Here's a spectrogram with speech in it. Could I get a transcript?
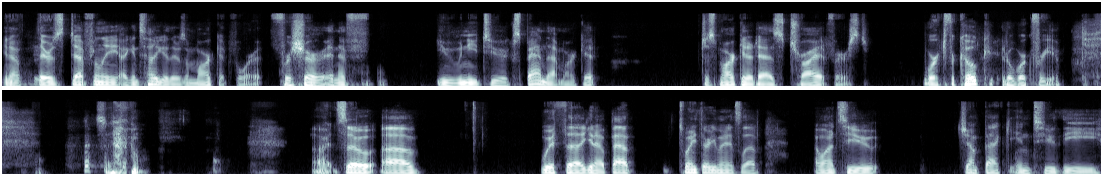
you know, there's definitely I can tell you there's a market for it for sure, and if you need to expand that market, just market it as try it first. Worked for Coke, it'll work for you. So, all right. So, uh, with, uh, you know, about 20, 30 minutes left, I wanted to jump back into the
